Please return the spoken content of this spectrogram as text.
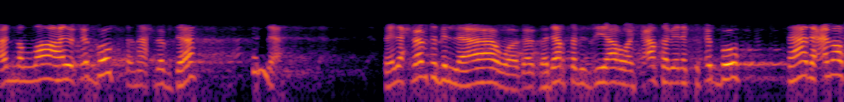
أن الله يحبك فما أحببته في الله. فإذا أحببت في الله وبدرت بالزيارة وأشعرت بأنك تحبه فهذا عمل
